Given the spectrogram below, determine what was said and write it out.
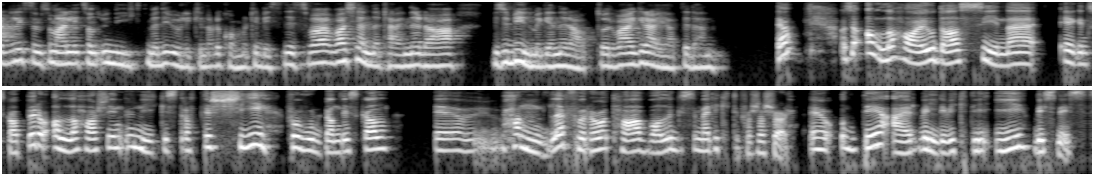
er det liksom som er litt sånn unikt med de ulike når det kommer til business? Hva, hva kjennetegner da, hvis vi begynner med generator, hva er greia til den? Ja, Altså alle har jo da sine egenskaper, og alle har sin unike strategi for hvordan de skal eh, handle for å ta valg som er riktig for seg sjøl. Eh, og det er veldig viktig i business.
